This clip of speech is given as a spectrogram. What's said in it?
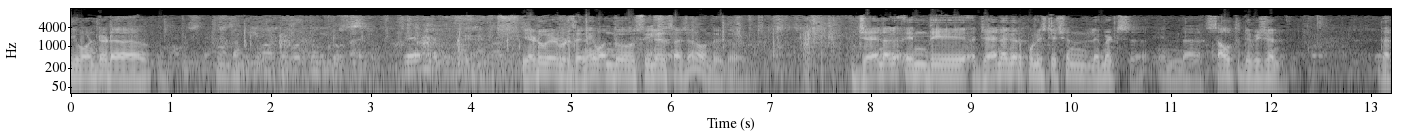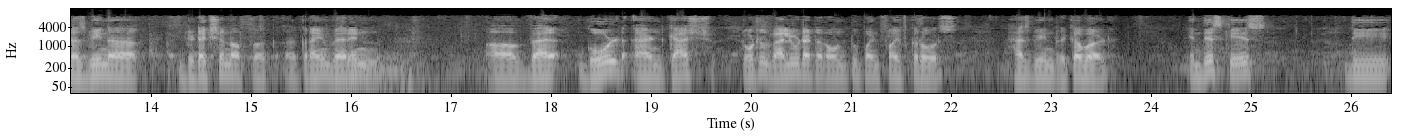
ಈ ವಾಂಟೆಡ್ ಎರಡು ಹೇಳ್ಬಿಡ್ತೀನಿ. ಒಂದು ಸೀರಿಯಸ್ ಒಂದು ಇದು. Jayanagar, in the Jayanagar police station limits in uh, South Division, there has been a detection of a, a crime wherein uh, va- gold and cash total valued at around 2.5 crores has been recovered. In this case, the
